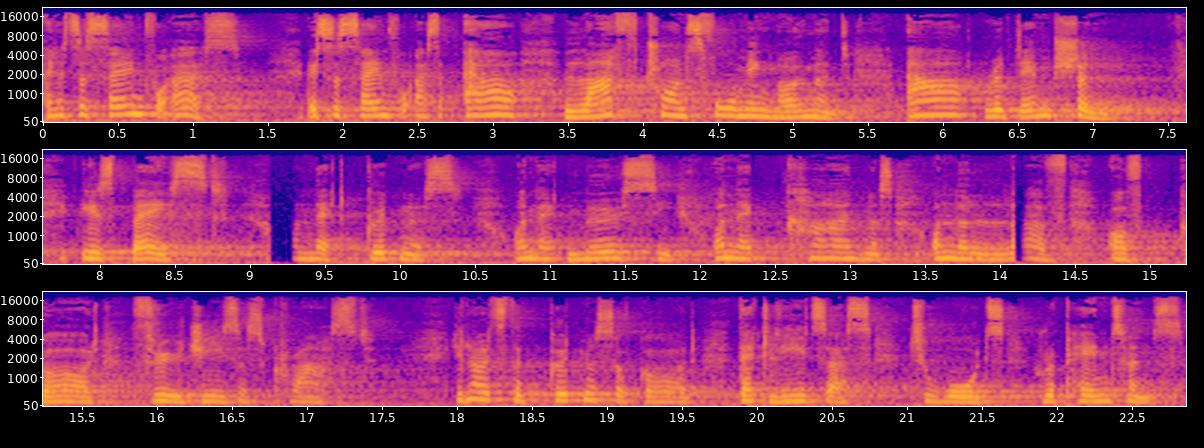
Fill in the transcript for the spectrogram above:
And it's the same for us. It's the same for us. Our life transforming moment, our redemption is based on that goodness, on that mercy, on that kindness, on the love of God through Jesus Christ. You know, it's the goodness of God that leads us towards repentance.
